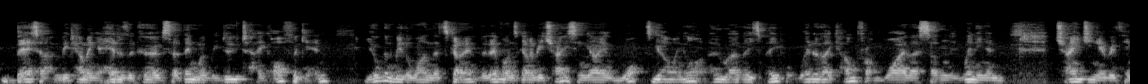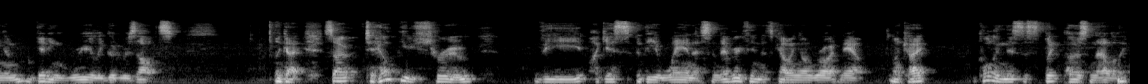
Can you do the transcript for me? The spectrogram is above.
better and becoming ahead of the curve. So then, when we do take off again, you're going to be the one that's going that everyone's going to be chasing, going, what's going on? Who are these people? Where do they come from? Why are they suddenly winning and changing everything and getting really good results? Okay, so to help you through the, I guess, the awareness and everything that's going on right now. Okay, calling this a split personality.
